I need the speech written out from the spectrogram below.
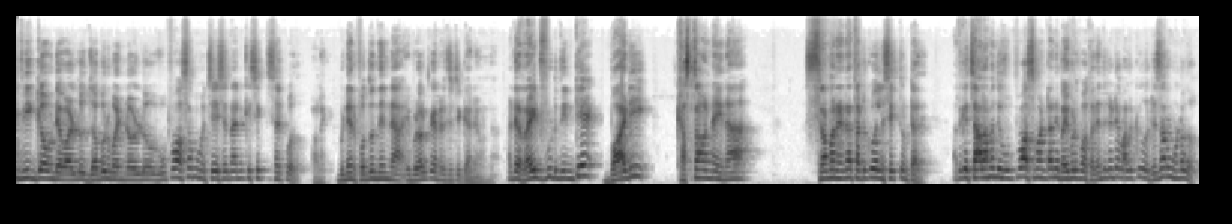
వీక్గా ఉండేవాళ్ళు జబ్బును పడినోళ్ళు ఉపవాసం చేసేదానికి శక్తి సరిపోదు వాళ్ళకి. ఇప్పుడు నేను పొద్దున్న తిన్నా ఇప్పటివరకు ఎనర్జెటిక్గానే ఉన్నా. అంటే రైట్ ఫుడ్ తింటే బాడీ కష్టాన్నైనా శ్రమనైనా తట్టుకోవాలని శక్తి ఉంటుంది. అందుకే చాలామంది ఉపవాసం అంటానే భయపడిపోతారు. ఎందుకంటే వాళ్ళకు రిజర్వ్ ఉండదు.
